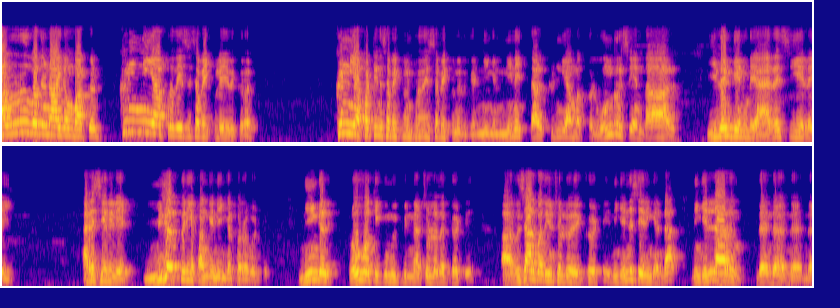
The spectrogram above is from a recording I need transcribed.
அறுபதனாயிரம் வாக்கள் கிண்ணியா பிரதேச சபைக்குள்ளே இருக்கிறது. கிண்ணியா பட்டின சபைக்குள்ளும் பிரதேச சபைக்குள்ளும் இருக்கு. நீங்கள் நினைத்தால் கிண்ணியா மக்கள் ஒன்று சேர்ந்தால் இலங்கையினுடைய அரசியலை அரசியலிலே மிகப்பெரிய பங்கை நீங்கள் பெற வேண்டும். நீங்கள் ரோஹோக்கிக்கு பின்னால் சொல்வதை கேட்டு ரிசால் பதியும் சொல்வதை கேட்டு நீங்க என்ன செய்றீங்க என்றால் நீங்க எல்லாரும் இந்த இந்த இந்த இந்த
